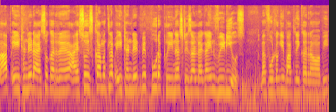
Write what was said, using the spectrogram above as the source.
आप 800 आईएसओ कर रहे हैं आईएसओ इसका मतलब 800 पे पूरा क्लीनेस्ट रिज़ल्ट आएगा इन वीडियोस मैं फ़ोटो की बात नहीं कर रहा हूँ अभी,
